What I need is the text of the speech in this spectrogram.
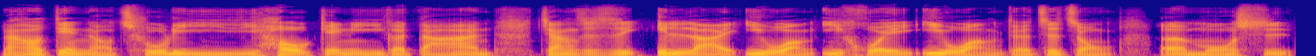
然后电脑处理以后给你一个答案，这样子是一来一往、一回一往的这种呃模式。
